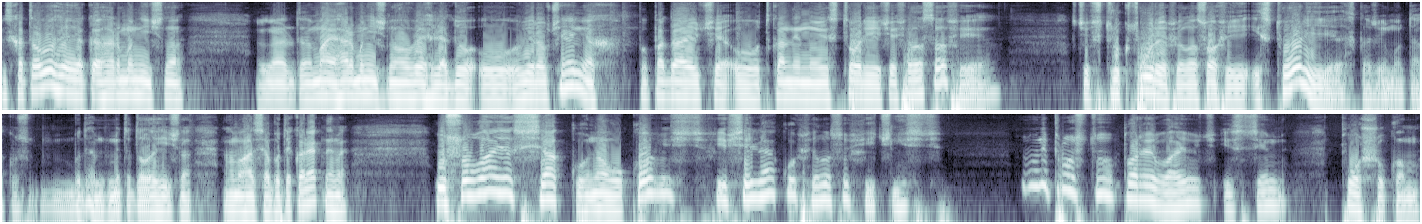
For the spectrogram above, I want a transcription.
Есхатологія, яка гармонічно е, має гармонічного вигляду у віровченнях, попадаючи у тканину історії чи філософії, чи в структури філософії історії, скажімо, також будемо методологічно намагатися бути коректними, усуває всяку науковість і всіляку філософічність. Вони просто поривають із цим пошуком.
